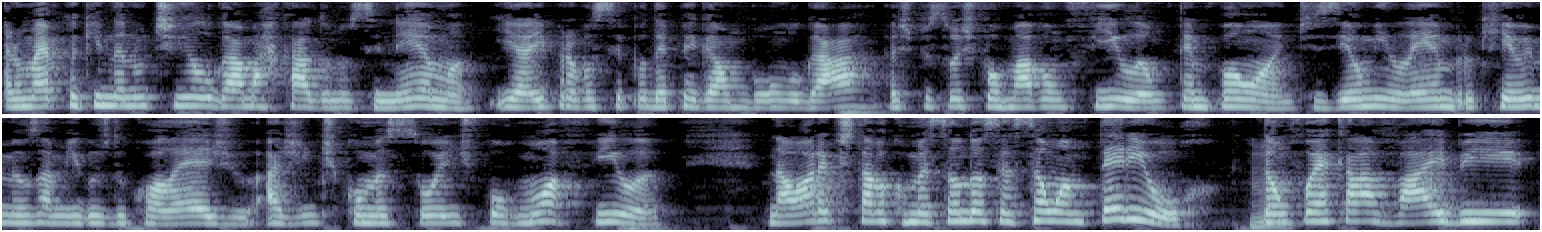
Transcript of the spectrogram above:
Era uma época que ainda não tinha lugar marcado no cinema, e aí pra você poder pegar um bom lugar, as pessoas formavam fila um tempão antes. E eu me lembro que eu e meus amigos do colégio, a gente começou, a gente formou a fila na hora que estava começando a sessão anterior. Então foi aquela vibe,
